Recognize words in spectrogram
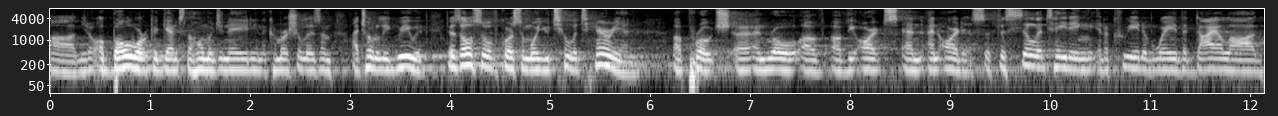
um, you know, a bulwark against the homogeneity and the commercialism, I totally agree with. There's also, of course, a more utilitarian approach uh, and role of, of the arts and, and artists, facilitating in a creative way the dialogue,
